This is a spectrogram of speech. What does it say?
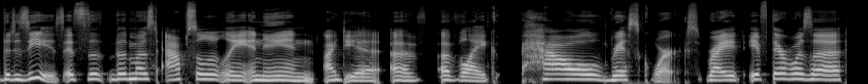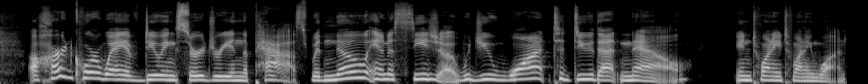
the disease. It's the the most absolutely inane idea of of like how risk works, right? If there was a a hardcore way of doing surgery in the past with no anesthesia, would you want to do that now? In 2021,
